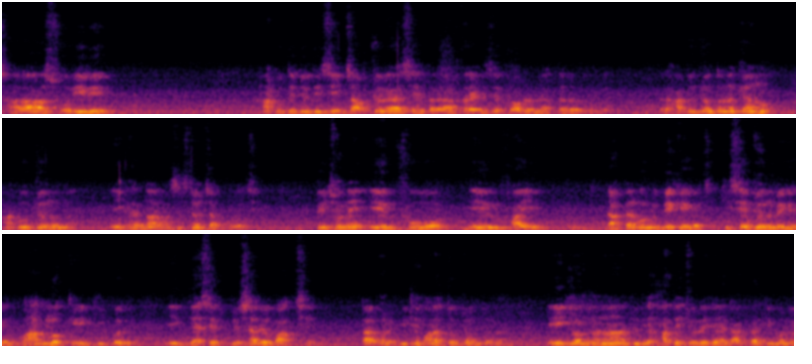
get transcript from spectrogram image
সারা শরীরে হাঁটুতে যদি সেই চাপ চলে আসে, তাহলে আর্থারাইটিসের প্রবলেম ডাক্তাররা বলবে। তাহলে হাঁটুর যন্ত্রণা কেন? হাঁটুর জন্য নয়। এইখানে নার্ভাস সিস্টেমে চাপ পড়েছে। পেছনে এল ফোর এল ফাইভ ডাক্তার বলবে বেঁকে গেছে। কিসের জন্য বেঁকে গেছে? বাঁকলো কে? কি করে? এই গ্যাসের প্রেশারেও বাঁকছে। তারপরে পিঠে মারাত্মক যন্ত্রণা। এই যন্ত্রণা যদি হাতে চলে যায়, ডাক্তার কি বলবে?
